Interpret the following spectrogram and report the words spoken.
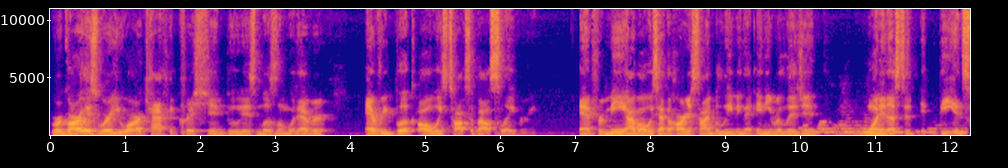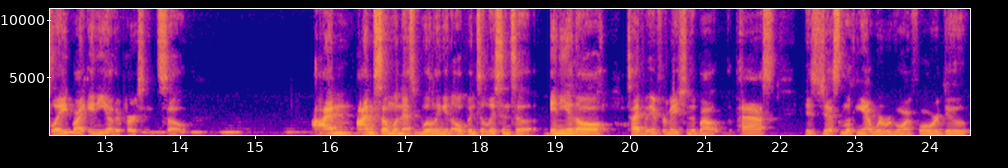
regardless where you are, Catholic, Christian, Buddhist, Muslim, whatever, every book always talks about slavery. And for me, I've always had the hardest time believing that any religion wanted us to be enslaved by any other person. So I'm I'm someone that's willing and open to listen to any and all type of information about the past. Is just looking at where we're going forward, dude.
